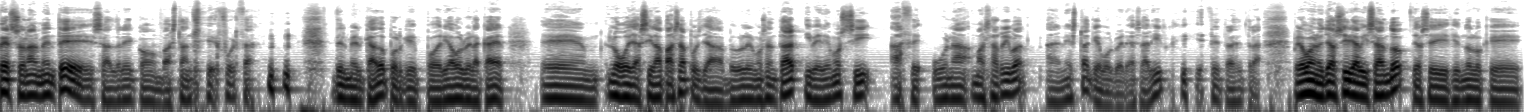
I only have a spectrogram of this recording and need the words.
personalmente saldré con bastante fuerza del mercado porque podría volver a caer. Eh, luego ya si la pasa, pues ya volveremos a entrar y veremos si hace una más arriba en esta que volveré a salir, etcétera, etcétera. Pero bueno, ya os iré avisando, ya os iré diciendo lo que,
